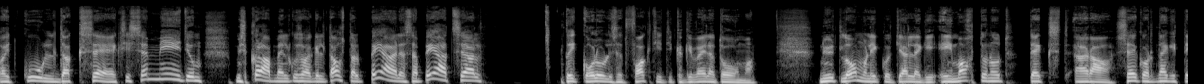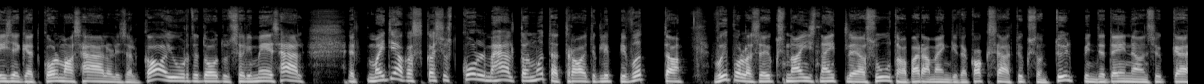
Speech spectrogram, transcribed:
vaid kuuldakse, ehk siis see meedium, mis kõlab meil kusagil taustal peal ja sa pead seal kõik olulised faktid ikkagi välja tooma. Nüüd loomulikult jällegi ei mahtunud tekst ära, seekord nägite isegi, et kolmas hääl oli seal ka juurde toodud, see oli meeshääl. et ma ei tea, kas, kas just kolme häält on mõtet raadioklippi võtta, võib-olla see üks naisnäitleja suudab ära mängida kaks häält, üks on tülpinud ja teine on sihuke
